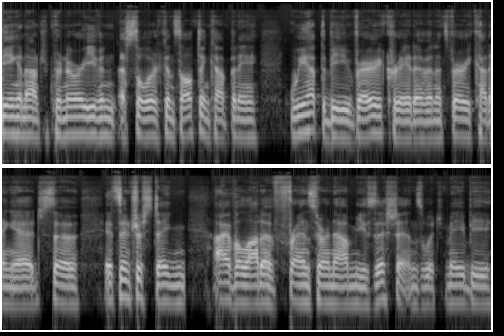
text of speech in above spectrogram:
being an entrepreneur, even a solar consulting company, we have to be very creative and it's very cutting edge. So it's interesting. I have a lot of friends who are now musicians, which maybe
